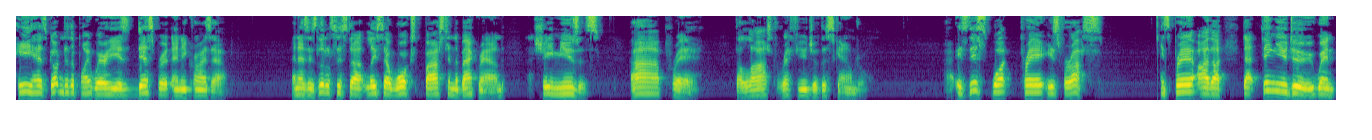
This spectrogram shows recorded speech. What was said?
He has gotten to the point where he is desperate and he cries out. And as his little sister Lisa walks past in the background, she muses, Ah, prayer, the last refuge of the scoundrel. Is this what prayer is for us? Is prayer either that thing you do when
